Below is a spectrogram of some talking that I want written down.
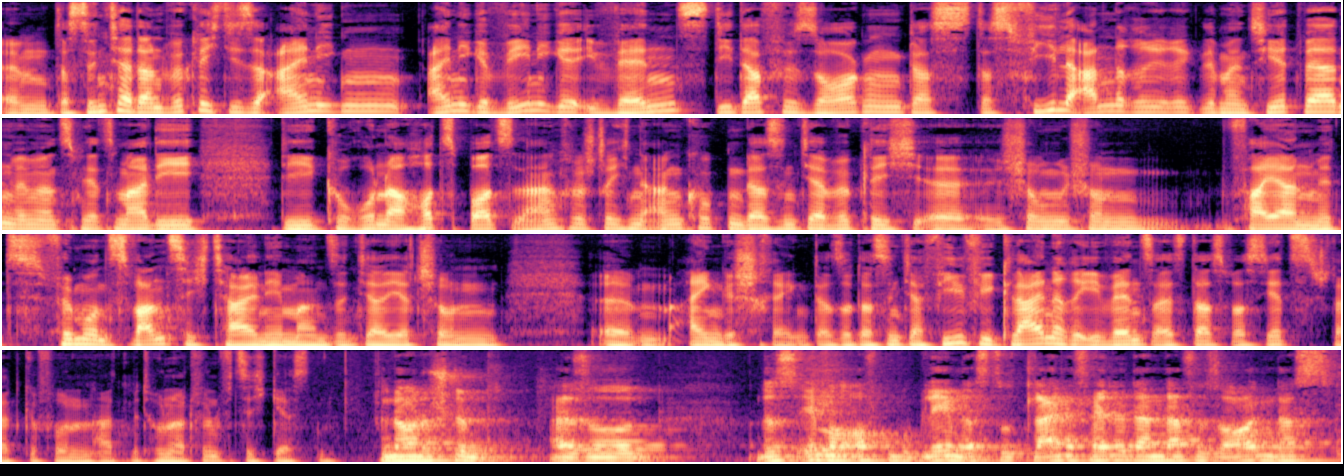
Ähm, das sind ja dann wirklich diese einigen, einige wenige Events, die dafür sorgen, dass, dass viele andere reglementiert werden. Wenn wir uns jetzt mal die, die Corona-Hotspots in Anführungsstrichen angucken, da sind ja wirklich äh, schon, schon Feiern mit 25 Teilnehmern sind ja jetzt schon ähm, eingeschränkt. Also das sind ja viel, viel kleinere Events als das, was jetzt stattgefunden hat mit 150 Gästen. Genau, das stimmt. Also das ist eben auch oft ein Problem, dass so kleine Fälle dann dafür sorgen, dass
